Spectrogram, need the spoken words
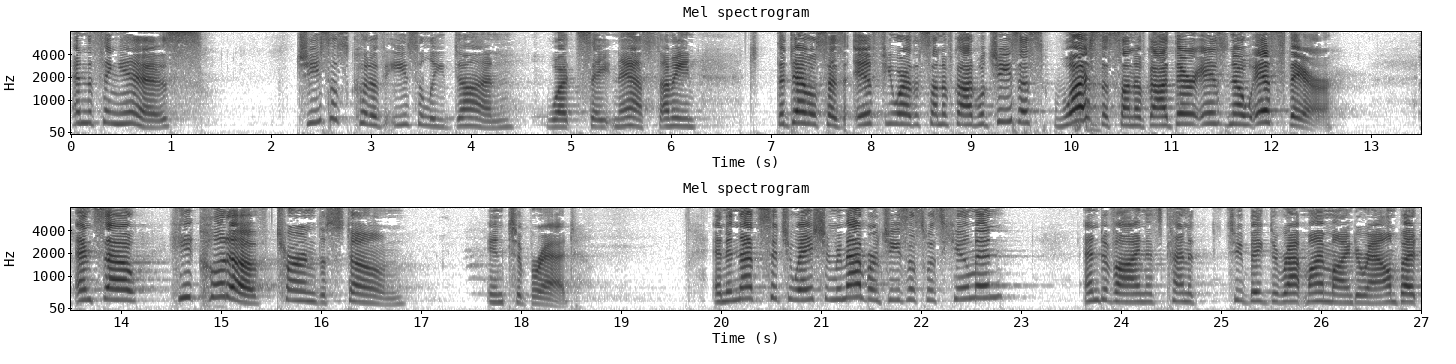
And the thing is, Jesus could have easily done what Satan asked. I mean, the devil says, If you are the Son of God. Well, Jesus was the Son of God. There is no if there. And so he could have turned the stone into bread. And in that situation, remember, Jesus was human and divine. It's kind of too big to wrap my mind around, but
